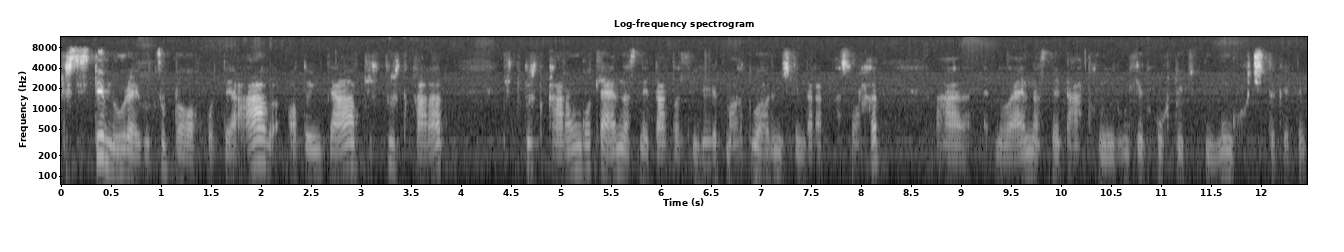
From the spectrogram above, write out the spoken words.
тэр систем нүүр айгу зүв байгаа байхгүй тий. Аав одоо юу гэдэг аав төвтөрт гараад төвтөрт гарангуудлаа амь насны даатгал хийгээд магадгүй 20 жилийн дараа бас урахад а нөгөө амь насны даатгал нь эргүүлээд хүүхдүүдэд мөнгө өгчдөг гэдэг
